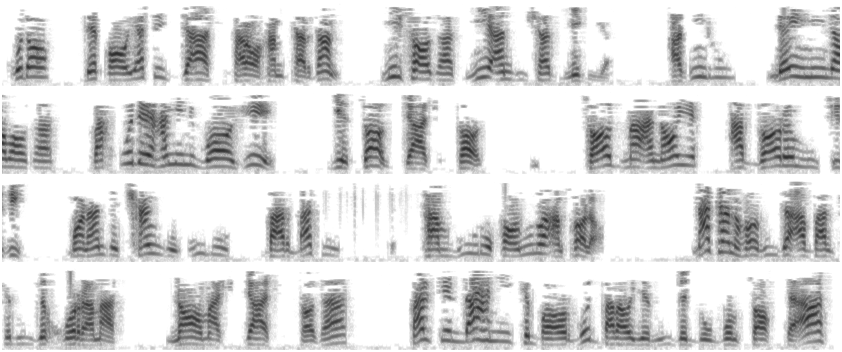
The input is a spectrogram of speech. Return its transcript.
خدا به قایت جشن فراهم کردن می سازد می اندیشد می گوید. از این رو نی می نوازد و خود همین واژه یه ساز جشن ساز ساز معنای ابزار موسیقی مانند چنگ و عود و بربت و تنبور و قانون و امثال نه تنها روز اول که روز خرم است نامش جشن است بلکه لحنی که باربد برای روز دوم ساخته است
